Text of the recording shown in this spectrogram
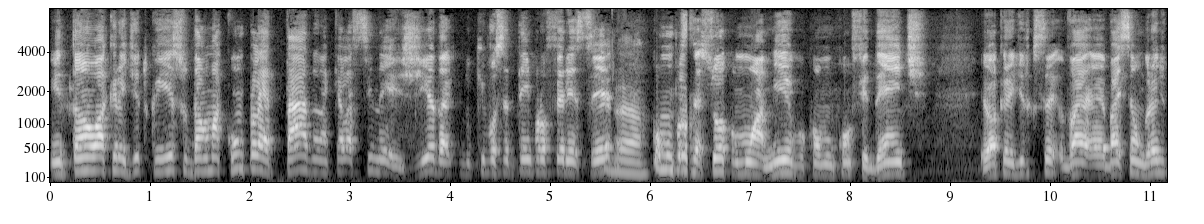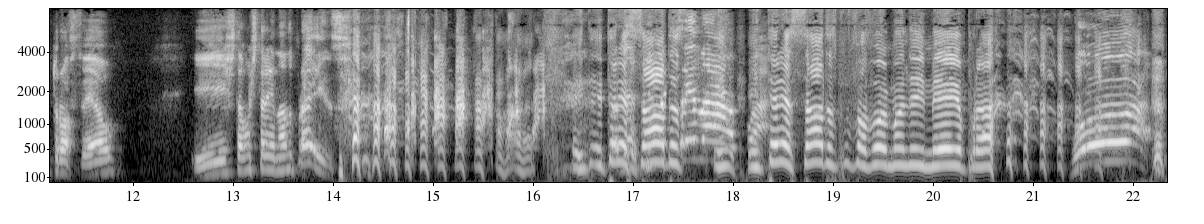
Então, eu acredito que isso dá uma completada naquela sinergia da- do que você tem para oferecer É. como um professor, como um amigo, como um confidente. Eu acredito que vai, é, vai ser um grande troféu e estamos treinando para isso. Interessadas, Treinar, interessadas, por favor, mandem e-mail pra. Boa!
